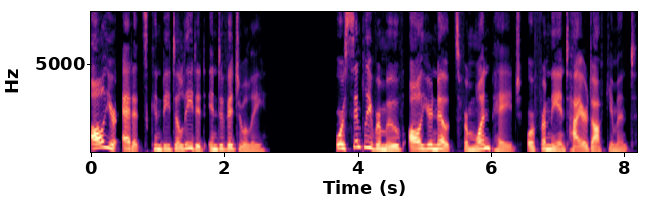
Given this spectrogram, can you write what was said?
All your edits can be deleted individually. Or simply remove all your notes from one page or from the entire document.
